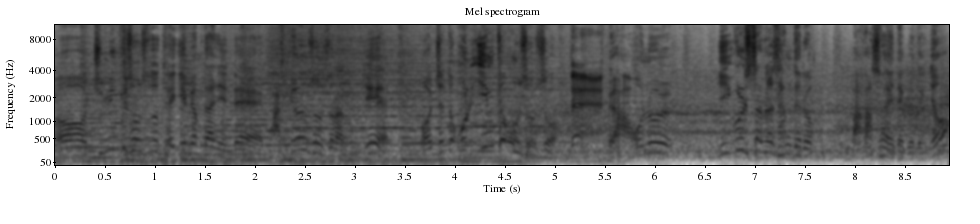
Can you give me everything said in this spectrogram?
어, 주민규 선수도 대기 명단인데 박규현 선수라든지 어쨌든 오늘 임정훈 선수 네. 야 오늘 이 울산을 상대로 막아서야 되거든요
